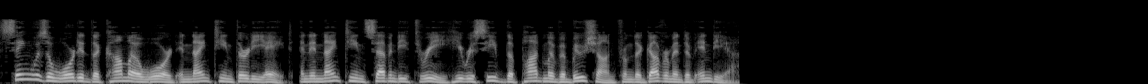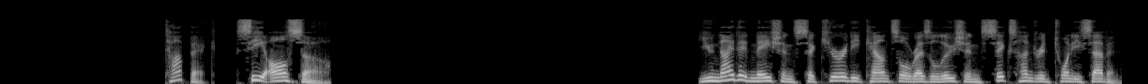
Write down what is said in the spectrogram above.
Singh was awarded the Kama Award in 1938, and in 1973 he received the Padma Vibhushan from the Government of India. See also United Nations Security Council Resolution 627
